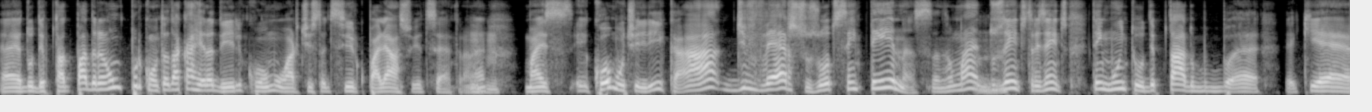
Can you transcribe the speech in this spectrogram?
é, do deputado padrão por conta da carreira dele como artista de circo, palhaço e etc. né? Uhum. Mas, como o Tiririca, há diversos outros, centenas, mais, Uhum. 200, 300. Tem muito deputado é, que é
